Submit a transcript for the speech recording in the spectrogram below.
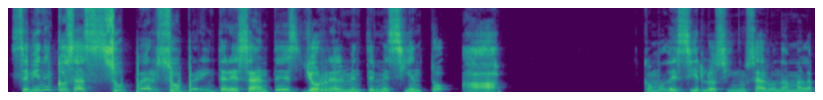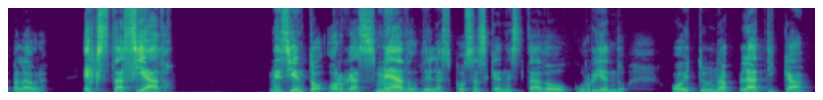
Se vienen cosas súper, súper interesantes. Yo realmente me siento... Ah, ¿Cómo decirlo sin usar una mala palabra? Extasiado. Me siento orgasmeado de las cosas que han estado ocurriendo. Hoy tuve una plática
